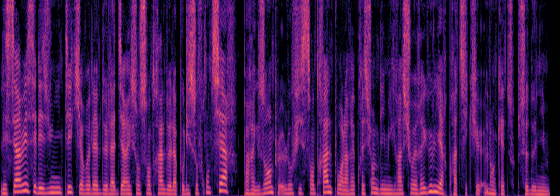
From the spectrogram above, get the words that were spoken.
Les services et les unités qui relèvent de la direction centrale de la police aux frontières, par exemple l'Office central pour la répression de l'immigration irrégulière, pratique l'enquête sous pseudonyme.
